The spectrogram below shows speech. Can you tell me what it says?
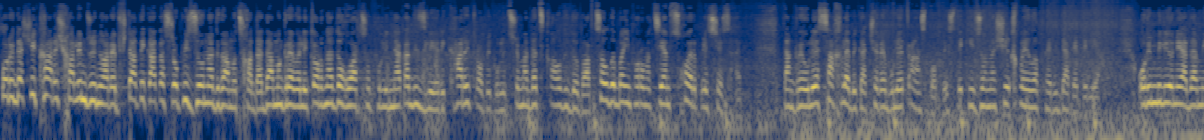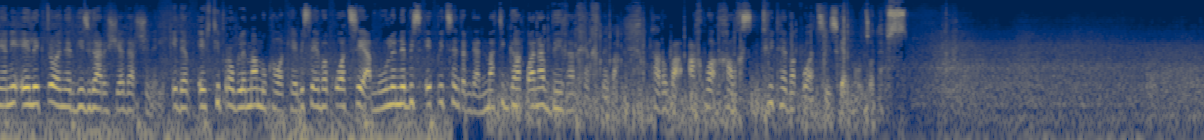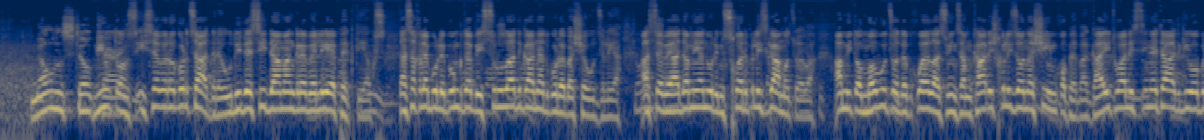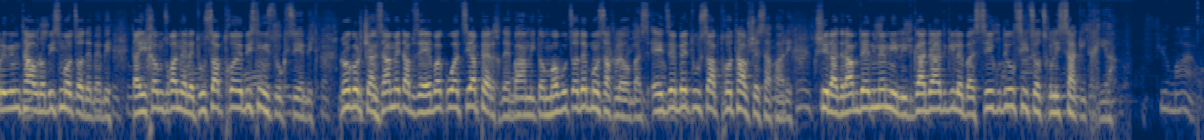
ფლორიდაში ქარიშხალი მძვინვარებს შტატი კატასტროფის ზონად გამოცხადა. დამანგრეველი ტორნადო ღვარცოფული ნაკადი ძლიერი ქარი ტროპიკული წვიმა და წყალდიდობა ვრცელდება ინფორმაცია მსხვერპლის შესახებ. დანგრეულია სახლები, გაჩერებულია ტრანსპორტი, სტიქის ზონაში ყველაფერი დაკეტილია. 2 მილიონი ადამიანი ელექტროენერგიის გარეშეა დარჩენილი. კიდევ ერთი პრობლემა მოქალაქეების ევაკუაცია. მოვლენების ეპიცენტრიდან მათი გაყვანა ვეღარ ხერხდება. თარობა ახლა ხალხს თვით ევაკუაციისკენ მოუწოდებს. ნიუტონს ისევე როგორც ადრე უდიდესი დამანგრებელი ეფექტი აქვს. დასახლებული პუნქტების სრულად განადგურება შეუძლია, ასევე ადამიანური მსხვერპლის გამოწვევა. ამიტომ მოვუწოდებ ყველას, ვინც ამ ქარიშხლის ზონაში იმყოფება, გაითვალისწინეთ ადგილობრივი მთავრობის მოწოდებები და იხელმძღვანელეთ უსაფრთხოების ინსტრუქციებით. როგორც ჩანს, ამ ეტაპზე ევაკუაცია ფერხდება, ამიტომ მოვუწოდებ მოსახლეობას, ეძებეთ უსაფრთხო თავშესაფარი. ხშირად რამდენიმე მილით გადაადგილება სიკვდილ სიცოცხლის საკითხია. few miles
